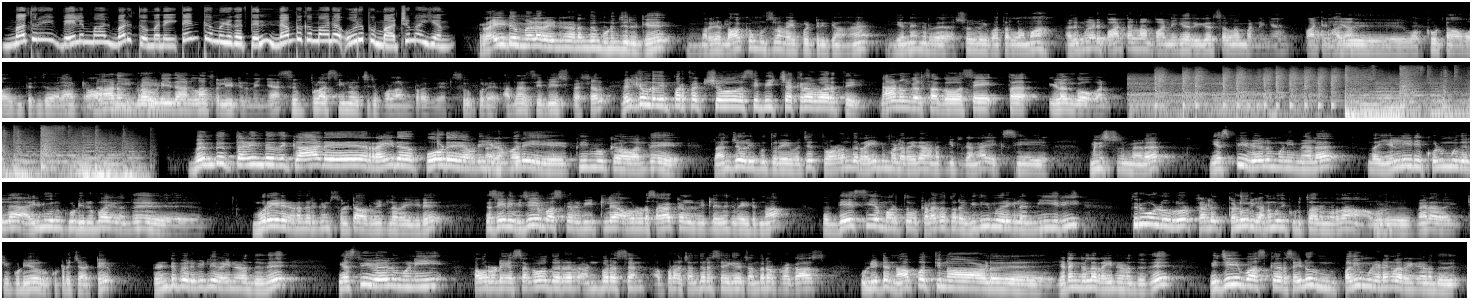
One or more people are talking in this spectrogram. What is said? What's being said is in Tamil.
மதுரை வேலம்மாள் மருத்துவமனை தென் தமிழகத்தின் நம்பகமான உறுப்பு மாற்று மையம். ரைடு மேல ரைடு நடந்து முடிஞ்சிருக்கு. நிறைய டாக்குமெண்ட்ஸ் எல்லாம் கைப்பற்றிருக்காங்க. என்னங்கிறத ஷோவில் போய் பார்த்துடலாமா? அதுக்கு முன்னாடி பாட்டெல்லாம் பண்ணீங்க ரிஹர்சல்லாம் பண்ணீங்க பாட்டு அது ஒர்க் அவுட் ஆகாதுன்னு தெரிஞ்சதெல்லாம் நானும் ட்ராப் ரவுடி தான்லாம் சொல்லிட்டு இருந்தீங்க. சிம்பிளா சீனை வச்சுட்டு போலான்றது சூப்பர் அதான் Sibi special welcome to the perfect show Sibi Chakravarthy. நான் உங்கள் சகோ சே த இளங்கோவன். வெந்து தணிந்தது காடு ரைட போடு அப்படிங்கிற மாதிரி திமுக வந்து லஞ்ச ஒழிப்புத்துறையை வச்சு தொடர்ந்து ரைடு மேல ரைடா நடத்திக்கிட்டு இருக்காங்க. எக்ஸ் மினிஸ்டர் மேல எஸ்பி வேலுமணி மேல இந்த எல்இடி கொள்முதல்ல ஐநூறு கோடி ரூபாய் வந்து முறையீடு நடந்திருக்குன்னு சொல்லிட்டு அவர் வீட்டில் ரைடு இந்த சைடு விஜயபாஸ்கர் வீட்டில் அவரோட சகாக்கள் வீட்டில் எதுக்கு ரைடுன்னா இந்த தேசிய மருத்துவ கழகத்தோட விதிமுறைகளை மீறி திருவள்ளூர் கல்லூரிக்கு அனுமதி கொடுத்தாருங்கிறதான் அவர் மேலே வைக்கக்கூடிய ஒரு குற்றச்சாட்டு. ரெண்டு பேர் வீட்லேயும் ரைடு நடந்தது. எஸ்பி வேலுமணி அவருடைய சகோதரர் அன்பரசன் அப்புறம் சந்திரசேகர் சந்திரபிரகாஷ் உள்ளிட்ட நாற்பத்தி நாலு இடங்கள்ல ரைடு நடந்தது. விஜயபாஸ்கர் சைடு ஒரு பதிமூணு இடங்கள்ல ரைடு நடந்தது.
